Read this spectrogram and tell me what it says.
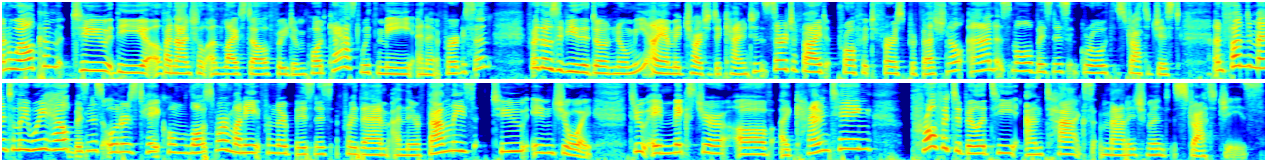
And welcome to the Financial and Lifestyle Freedom Podcast with me, Annette Ferguson. For those of you that don't know me, I am a chartered accountant, certified profit first professional, and a small business growth strategist. And fundamentally, we help business owners take home lots more money from their business for them and their families to enjoy through a mixture of accounting, profitability, and tax management strategies.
